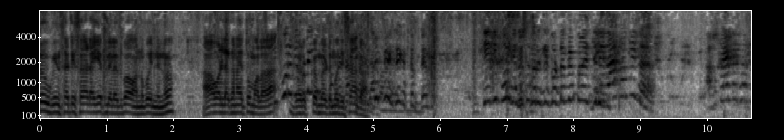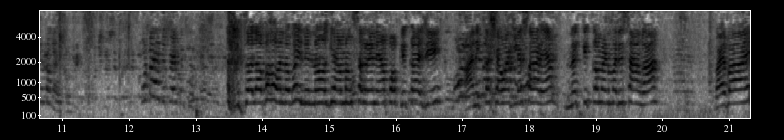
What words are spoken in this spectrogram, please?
चौघींसाठी साड्या घेतलेल्या आहेत भावांना बहिणीनं. आवडल्या का नाही तुम्हाला? जर कमेंटमध्ये सांगा. चला भावांना बहिणींनो घ्या मग सगळ्यांनी आपापली काळजी. आणि कशा वाटल्या साड्या? नक्की कमेंटमध्ये सांगा. बाय बाय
